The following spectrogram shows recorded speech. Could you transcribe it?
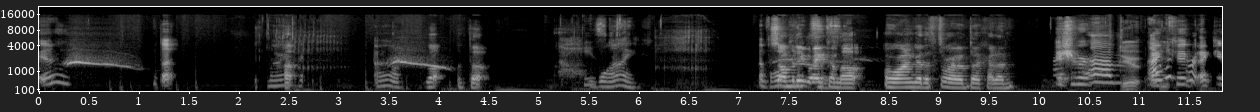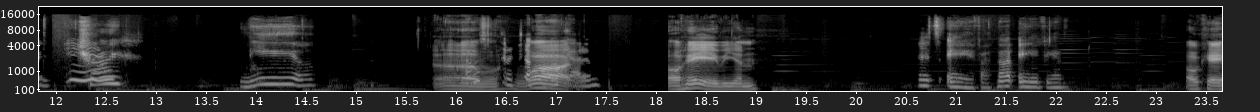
Yeah. But. Why? Uh, oh, The, the, He's- why? Somebody wake him up, or I'm gonna throw a book at him. Sure. Um, Do- I I could. thr- I could try. Neil. I was Um, just gonna what? look at him. Oh, hey, Avian. It's Ava, not Avian. Okay,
